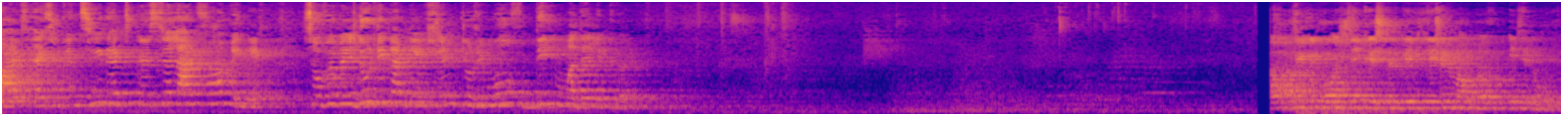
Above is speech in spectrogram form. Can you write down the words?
After 2 hours, as you can see that crystal are formed in it, so we will do decantation to remove the mother liquor. Now we will wash the crystal with little amount of ethanol.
